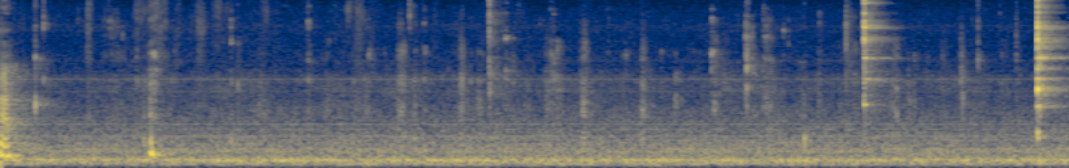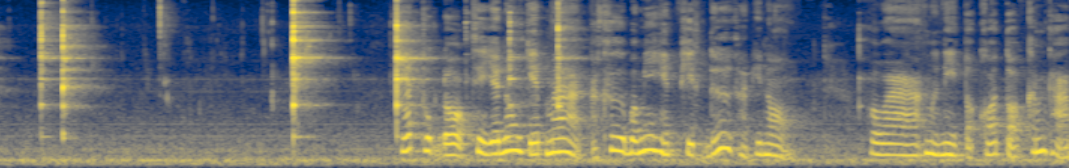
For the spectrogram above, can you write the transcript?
ค่ะ เห็ดถูกดอกที่ยายน้องเก็บมากก็คือบ่มีเห็ดผิดเด้อค่ะพี่น้อง เพราะว่ามือนี้ตอบขอตอบคำถาม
